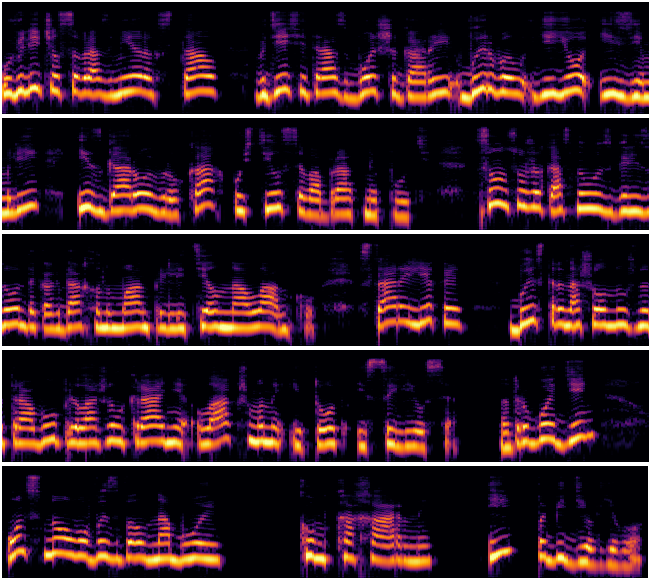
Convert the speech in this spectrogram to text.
увеличился в размерах, стал в десять раз больше горы, вырвал ее из земли и с горой в руках пустился в обратный путь. Солнце уже коснулось горизонта, когда Хануман прилетел на ланку. Старый лекарь быстро нашел нужную траву, приложил к ране Лакшманы, и тот исцелился. На другой день он снова вызвал на бой Кумкхахарны и победил его.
